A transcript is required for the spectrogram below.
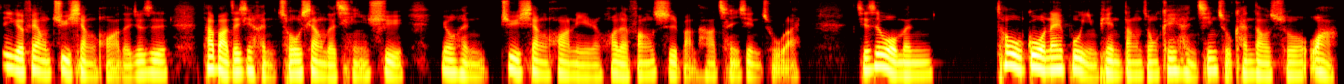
是一个非常具象化的，就是他把这些很抽象的情绪，用很具象化、拟人化的方式把它呈现出来。其实我们透过那部影片当中，可以很清楚看到说，哇。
